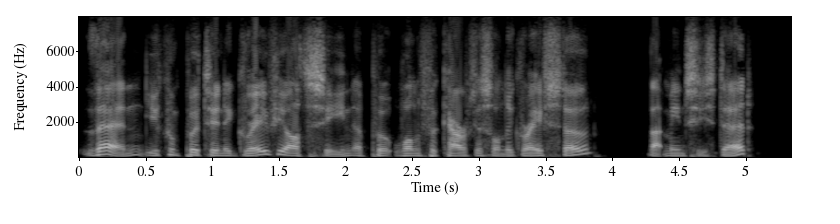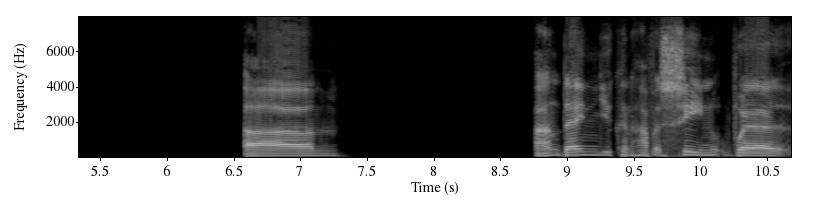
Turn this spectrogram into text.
Then you can put in a graveyard scene and put one of the characters on the gravestone. That means he's dead. Um, and then you can have a scene where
